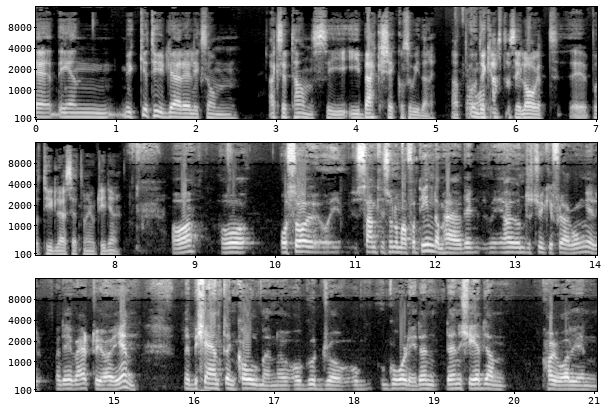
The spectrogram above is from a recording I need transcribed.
är, det är en mycket tydligare liksom, acceptans i, i backcheck och så vidare. Att Ja. underkasta sig laget eh, på ett tydligare sätt än man gjort tidigare. Ja, och, och så och samtidigt som de har fått in de här, det, jag har understrukit flera gånger, men det är värt att göra igen, med Bechanten, Coleman och, och Goodrow och, och Gordy, den, den kedjan har ju varit en,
